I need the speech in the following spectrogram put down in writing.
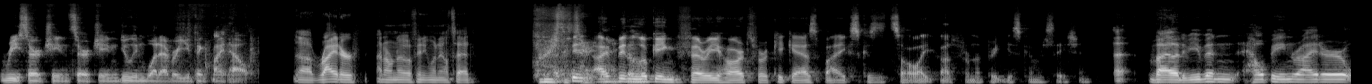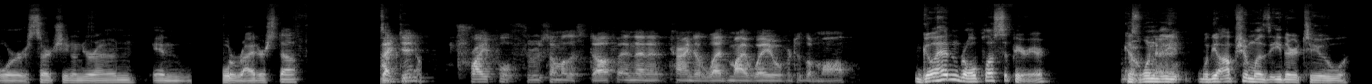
researching, searching, doing whatever you think might help? Uh, Ryder. I don't know if anyone else had. I've been, I've been looking very hard for kick-ass bikes because it's all I got from the previous conversation. Uh, Violet, have you been helping Ryder or searching on your own in for Ryder stuff? It's I did you. trifle through some of the stuff and then it kind of led my way over to the mall. Go ahead and roll plus superior, because one of the well, the option was either to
